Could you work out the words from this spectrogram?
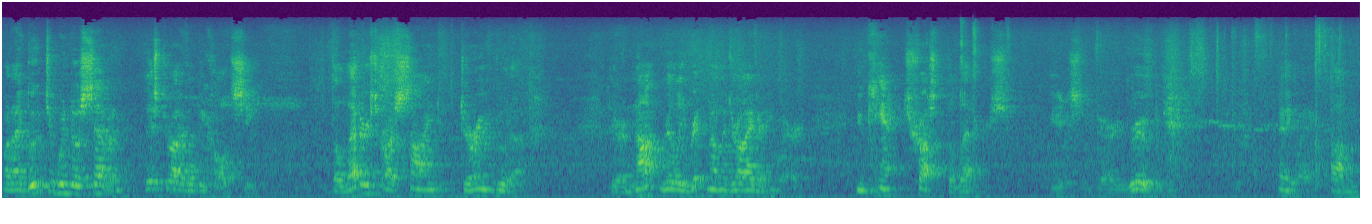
When I boot to Windows 7, this drive will be called C. The letters are assigned during boot up. They are not really written on the drive anywhere. You can't trust the letters. It's very rude. Anyway, um,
